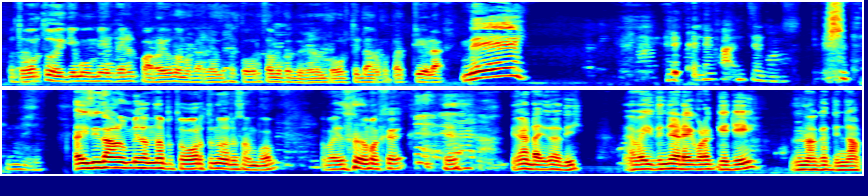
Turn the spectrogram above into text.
അപ്പൊ തോർത്ത് വയ്ക്കുമ്പോ ഉമ്മ എന്തെങ്കിലും പറയും നമുക്കറിയാം. പക്ഷെ തോർത്ത് നമുക്ക് വേണം? തോർത്തില്ല നമുക്ക് പറ്റില്ല ഇതാണ് ഉമ്മി തന്ന തോർത്ത് എന്ന് പറഞ്ഞ സംഭവം. അപ്പൊ ഇത് നമുക്ക് വേണ്ട ഇത് മതി. അപ്പൊ ഇതിന്റെ ഇടയിൽ കൂടെ കയറ്റി നമുക്ക് തിന്നാം.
